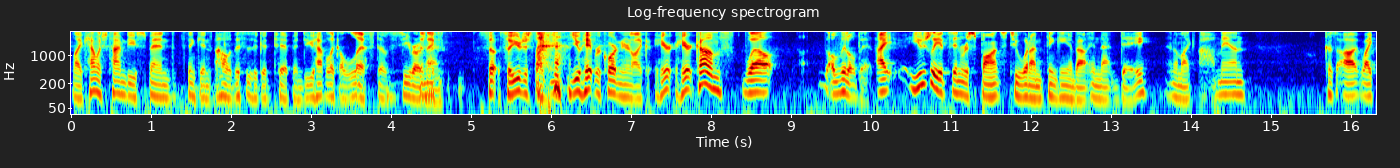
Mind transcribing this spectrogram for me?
Like, how much time do you spend thinking, oh, this is a good tip? And do you have like a list of Zero the time. next? So, so you're just like you, you hit record and you're like, here, here it comes. Well, a little bit. I usually it's in response to what I'm thinking about in that day, and I'm like, oh man, because I like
